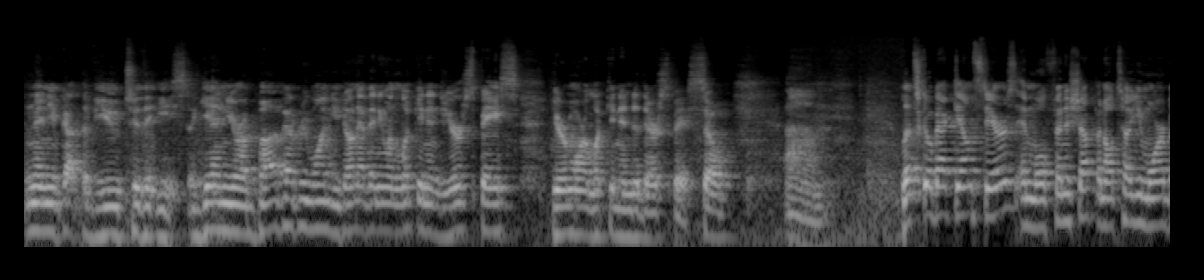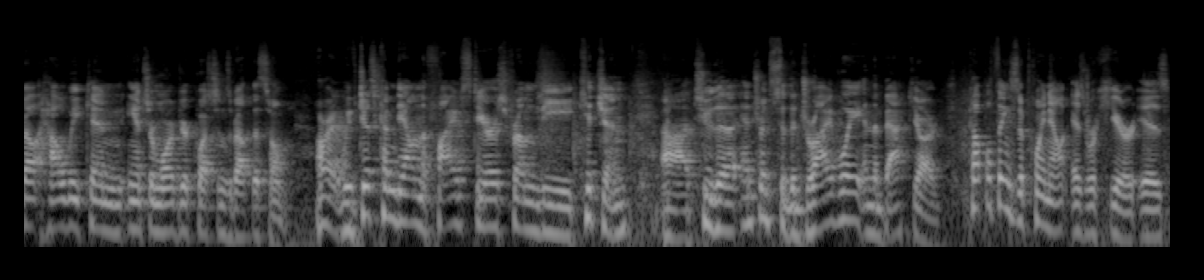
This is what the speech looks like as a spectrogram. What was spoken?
And then you've got the view to the east. Again, you're above everyone. You don't have anyone looking into your space. You're more looking into their space. So um, Let's go back downstairs and we'll finish up and I'll tell you more about how we can answer more of your questions about this home. All right, we've just come down the five stairs from the kitchen uh, to the entrance to the driveway and the backyard. A couple things to point out as we're here is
